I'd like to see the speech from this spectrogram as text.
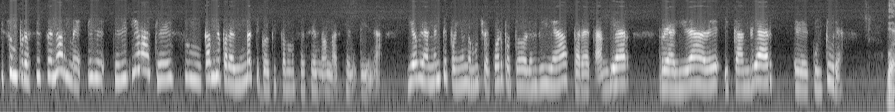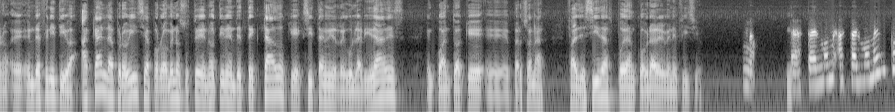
Es un proceso enorme te diría que es un cambio paradigmático que estamos haciendo en la Argentina. Y obviamente poniendo mucho el cuerpo todos los días para cambiar realidades y cambiar eh, culturas. Bueno, eh, en definitiva, acá en la provincia por lo menos ustedes no tienen detectado que existan irregularidades en cuanto a que eh, personas fallecidas puedan cobrar el beneficio. No, hasta el, hasta el momento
